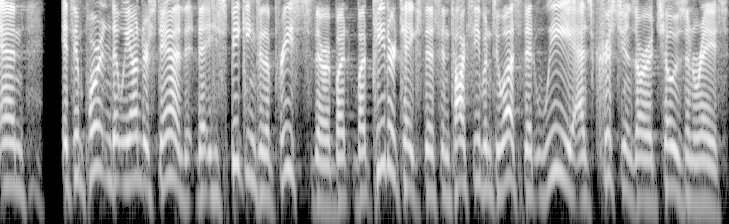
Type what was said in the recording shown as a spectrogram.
And it's important that we understand that he's speaking to the priests there, but, but Peter takes this and talks even to us that we as Christians are a chosen race,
